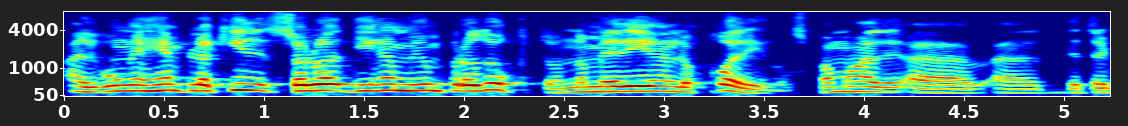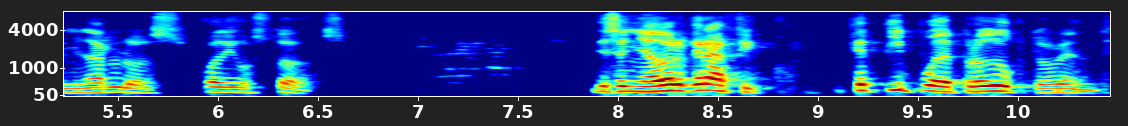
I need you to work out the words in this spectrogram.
¿Algún ejemplo aquí? Solo díganme un producto, no me digan los códigos. Vamos a, de- a- a determinar los códigos todos. Diseñador gráfico. ¿Qué tipo de producto vende?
